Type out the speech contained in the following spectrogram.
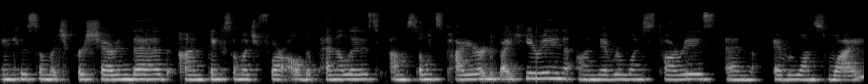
Thank you so much for sharing that. And thanks so much for all the panelists. I'm so inspired by hearing on everyone's stories and everyone's why.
